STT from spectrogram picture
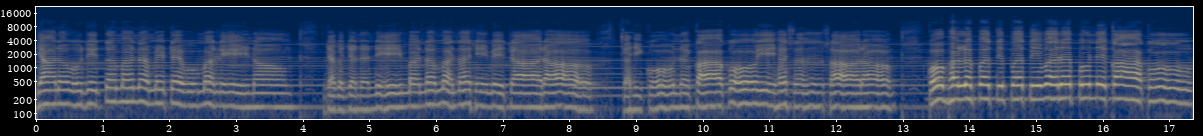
ज्ञान उदित मन मिट उमलीना जग जननी मन मन ही विचारा, कही कौन का कोई है संसारा। को भल पति पति वर पुण्य का को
